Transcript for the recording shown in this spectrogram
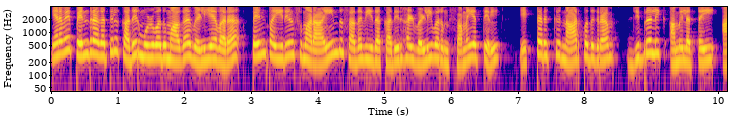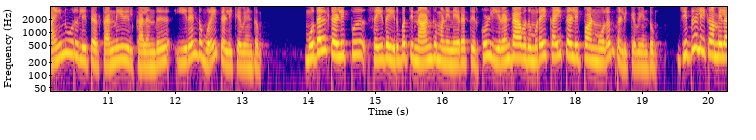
எனவே பெண் ரகத்தில் கதிர் முழுவதுமாக வெளியே வர பெண் பயிரில் சுமார் ஐந்து சதவீத கதிர்கள் வெளிவரும் சமயத்தில் ஹெக்டருக்கு நாற்பது கிராம் ஜிப்ரலிக் அமிலத்தை ஐநூறு லிட்டர் தண்ணீரில் கலந்து இரண்டு முறை தெளிக்க வேண்டும். முதல் தெளிப்பு செய்த இருபத்தி நான்கு மணி நேரத்திற்குள் இரண்டாவது முறை கைத்தெளிப்பான் மூலம் தெளிக்க வேண்டும். ஜிப்ரலிக் அமில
